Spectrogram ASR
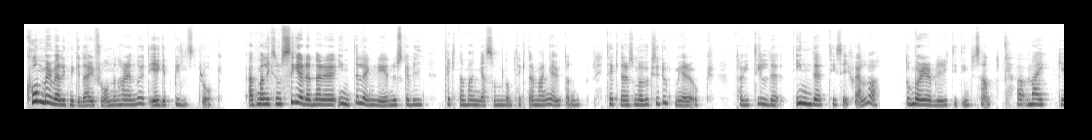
Kommer väldigt mycket därifrån men har ändå ett eget bildspråk. Att man liksom ser det när det inte längre är nu ska vi teckna manga som de tecknar manga utan tecknare som har vuxit upp med det och tagit till det, in det till sig själva. Då börjar det bli riktigt intressant. Ja, Mike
